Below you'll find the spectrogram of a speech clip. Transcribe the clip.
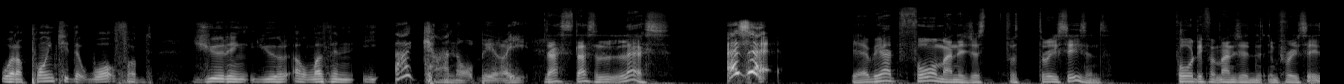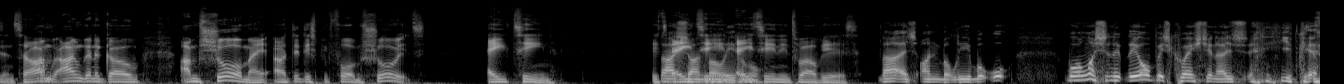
were appointed at Watford during your 11. ye- That cannot be right. That's that's less. Is it? Yeah, we had four managers for three seasons. Four different managers in three seasons. So I'm um, I'm gonna go. I'm sure, mate. I did this before. I'm sure it's 18. It's That's 18, unbelievable. 18 in 12 years. That is unbelievable. Well, well listen, the- the obvious question is you've got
